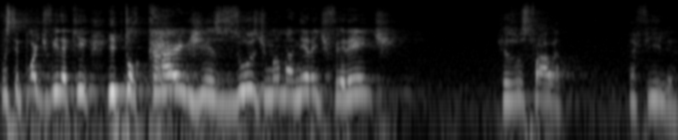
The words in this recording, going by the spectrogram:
você pode vir aqui e tocar Jesus de uma maneira diferente. Jesus fala: Minha filha,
